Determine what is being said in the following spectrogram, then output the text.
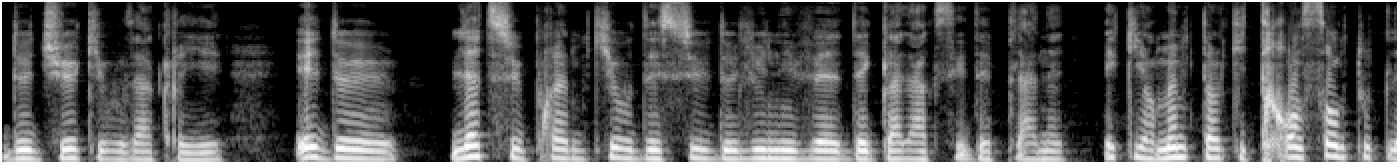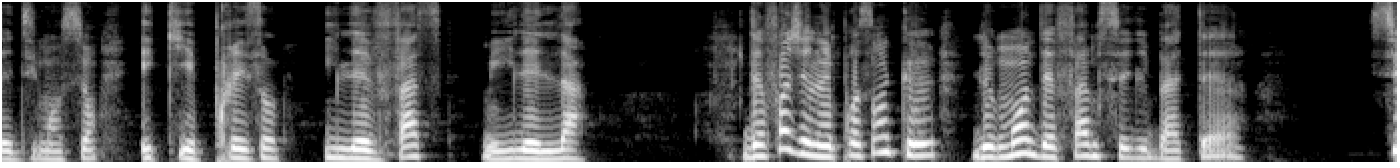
de Dieu qui vous a créé et de l'être suprême qui est au-dessus de l'univers, des galaxies, des planètes et qui en même temps qui transcende toutes les dimensions et qui est présent. Il est vaste, mais il est là. Des fois, j'ai l'impression que le monde des femmes célibataires, si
